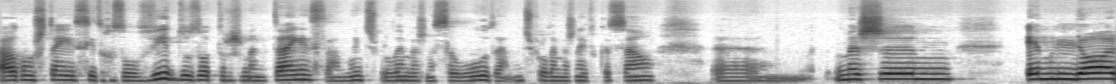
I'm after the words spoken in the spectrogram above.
alguns têm sido resolvidos, outros mantêm-se, há muitos problemas na saúde, há muitos problemas na educação, mas é melhor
